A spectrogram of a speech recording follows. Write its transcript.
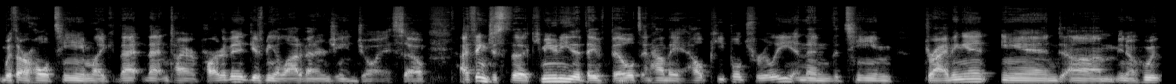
with our whole team, like that that entire part of it gives me a lot of energy and joy. So I think just the community that they've built and how they help people truly, and then the team driving it, and um, you know who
